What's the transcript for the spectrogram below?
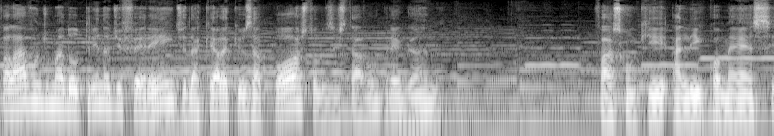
falavam de uma doutrina diferente daquela que os apóstolos estavam pregando. Faz com que ali comece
